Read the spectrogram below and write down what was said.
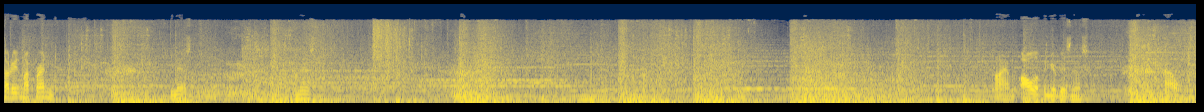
I thought he was my friend. You missed. You missed. I am all up in your business. Ow.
